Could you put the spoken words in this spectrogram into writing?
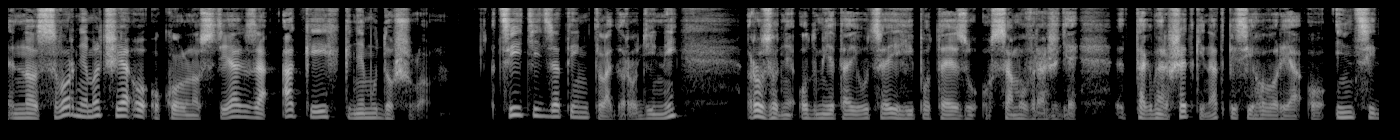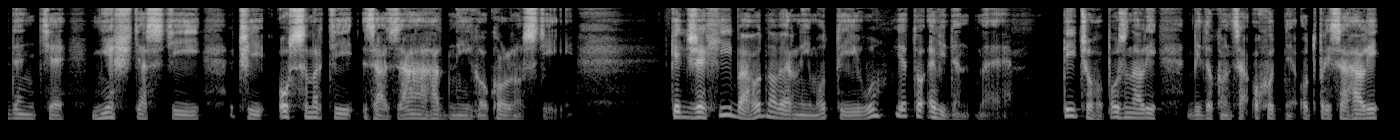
no svorne mlčia o okolnostiach, za akých k nemu došlo. Cítiť za tým tlak rodiny, rozhodne odmietajúcej hypotézu o samovražde. Takmer všetky nadpisy hovoria o incidente, nešťastí či o smrti za záhadných okolností. Keďže chýba hodnoverný motív, je to evidentné. Tí, čo ho poznali, by dokonca ochotne odprisahali,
